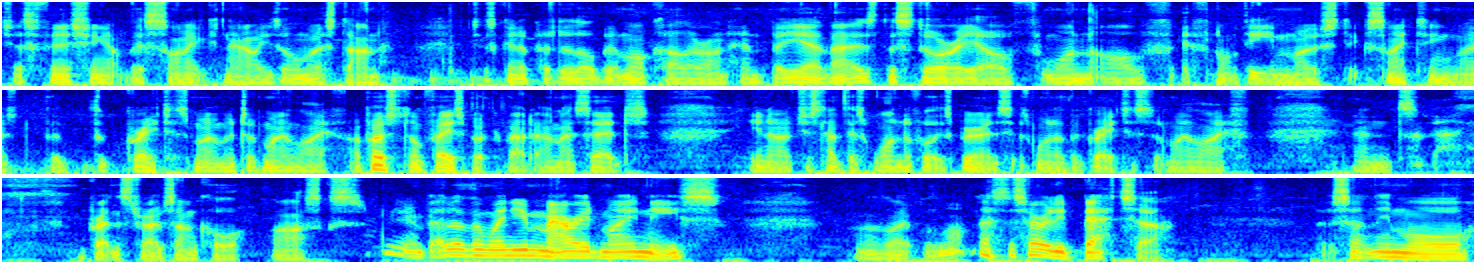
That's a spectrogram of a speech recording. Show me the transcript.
just finishing up this Sonic now, he's almost done. Just going to put a little bit more colour on him. But yeah, that is the story of one of, if not the most exciting, most the, the greatest moment of my life. I posted on Facebook about it and I said, you know, I've just had this wonderful experience, it's one of the greatest of my life. And Brett and Stripe's uncle asks, you know, better than when you married my niece? I was like, well, not necessarily better, but certainly more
